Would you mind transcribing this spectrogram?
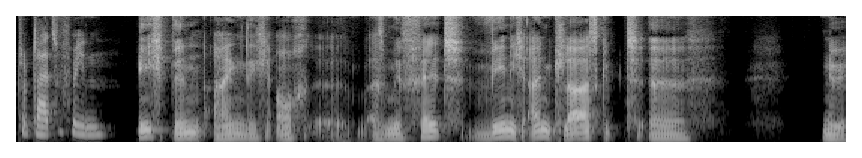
total zufrieden. Ich bin eigentlich auch, äh, also mir fällt wenig ein. Klar, es gibt äh, Nö,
